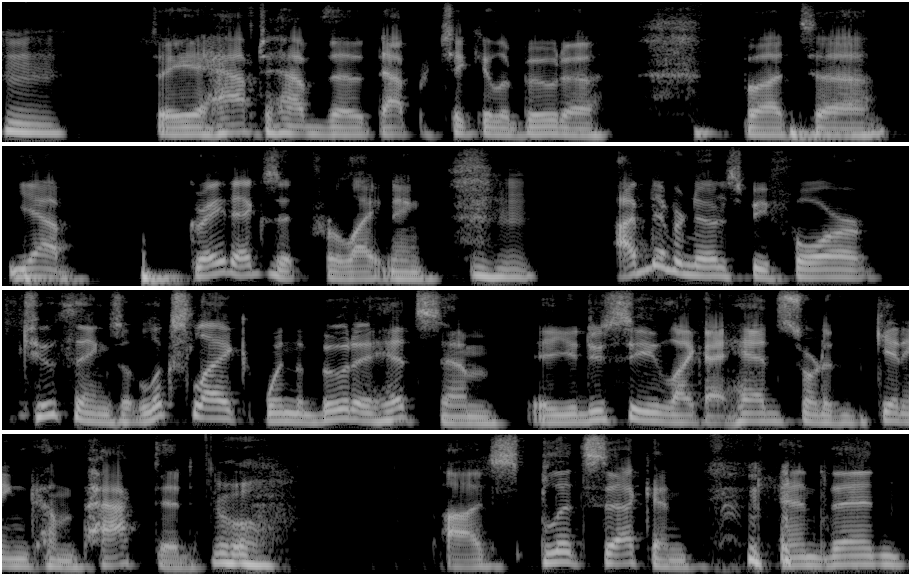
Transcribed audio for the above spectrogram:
Hmm. So you have to have the that particular Buddha. But uh, yeah, great exit for lightning. hmm I've never noticed before two things. It looks like when the Buddha hits him, you do see like a head sort of getting compacted. Oh. Uh, split second, and then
